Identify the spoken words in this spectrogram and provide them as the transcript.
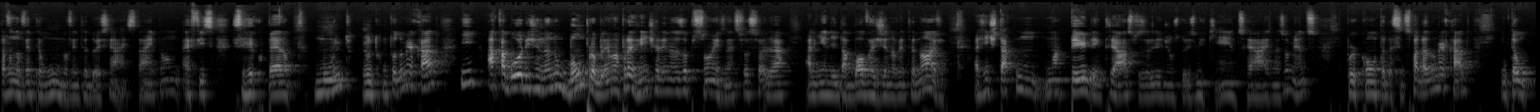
estava R$ 91, 92 reais, tá? Então, FIs se recuperam muito junto com todo o mercado e acabou originando um bom problema para a gente ali nas opções. Né? Se você olhar a linha ali da BOVA G99, a gente está com uma perda, entre aspas, ali de uns R$ 2.500 mais ou menos, por conta dessa disparada no mercado. Então,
